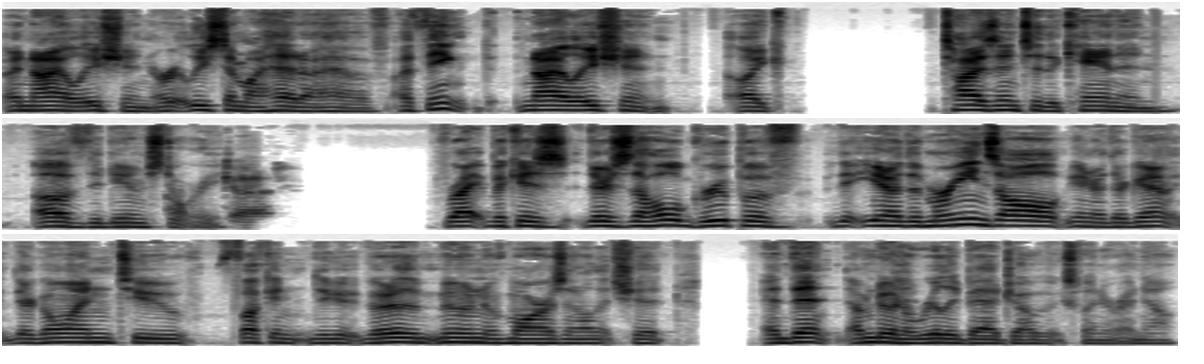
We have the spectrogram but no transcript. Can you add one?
Annihilation, or at least in my head, I have. I think Annihilation like ties into the canon of the Doom story. Oh God. right? Because there's the whole group of the- you know the marines all you know they're going they're going to fucking they go to the moon of mars and all that shit. And then i'm doing a really bad job of explaining right now.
